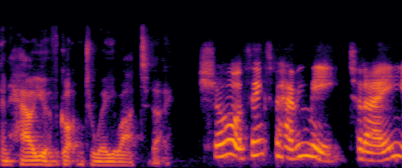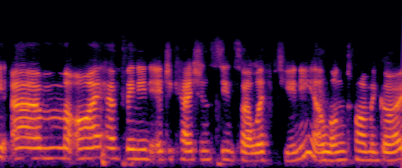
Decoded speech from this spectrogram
and how you have gotten to where you are today? Sure. Thanks for having me today. Um, I have been in education since I left uni a long time ago.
